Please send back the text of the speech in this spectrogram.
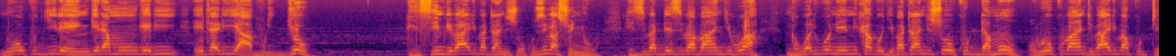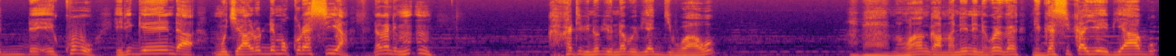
n'okugirengera mu ngeri etali ya bulijjo. Ensimbi baali batandise okuzibasonyiwa ezibadde zibabangibwa nga waliwo n'emikago gye batandise okuddamu olw'okuba nti baali bakutte edde- ekkubo erigenda mu kyalo demokurasiya naga nti "Mm-mm, kakati bino byonna bwe byaggyibwawo aba- amawanga amanene ne ga- ne gasikayo ebyago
